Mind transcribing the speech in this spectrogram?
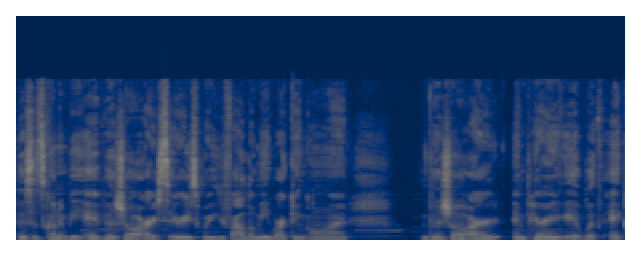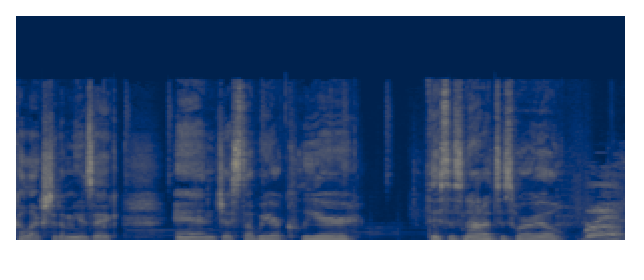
This is going to be a visual art series where you follow me working on visual art and pairing it with a collection of music. And just so we are clear, this is not a tutorial. Bruh.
